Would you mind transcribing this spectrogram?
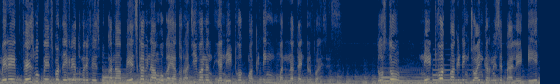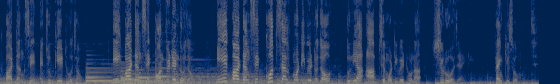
मेरे फेसबुक पेज पर देख रहे हैं तो मेरे फेसबुक का नाम पेज का भी नाम होगा, या तो राजीव आनंद या नेटवर्क मार्केटिंग मन्नत एंटरप्राइजेस दोस्तों नेटवर्क मार्केटिंग ज्वाइन करने से पहले एक बार ढंग से एजुकेट हो जाओ। एक बार ढंग से कॉन्फिडेंट हो जाओ। एक बार ढंग से खुद सेल्फ मोटिवेट हो जाओ, दुनिया आपसे मोटिवेट होना शुरू हो जाएगी। Thank you so much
